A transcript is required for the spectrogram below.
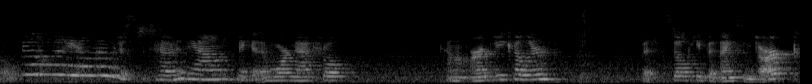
a little bit of yellow, just to tone it down, make it a more natural kind of orangey color, but still keep it nice and dark.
